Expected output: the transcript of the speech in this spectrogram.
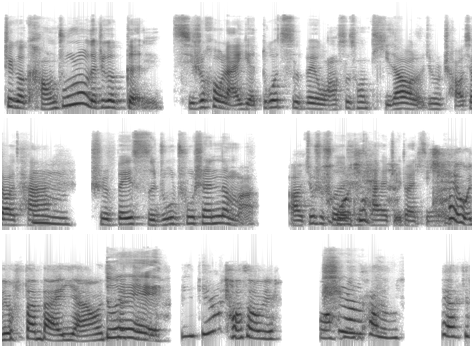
这个扛猪肉的这个梗，其实后来也多次被王思聪提到了，就是嘲笑他是背死猪出身的嘛。啊，就是说的是他的这段经历。这我就翻白眼，我对，你凭什么嘲笑别人？哇，你看的不？对呀，这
